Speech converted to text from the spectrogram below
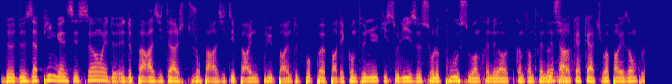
de, zapping incessant et de, et de, parasitage, toujours parasité par une pub, par un truc pop-up, par des contenus qui se lisent sur le pouce ou en train de, quand tu es en train de faire caca, tu vois, par exemple.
